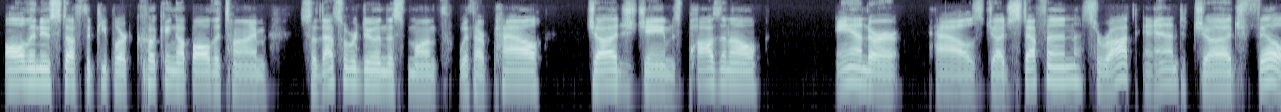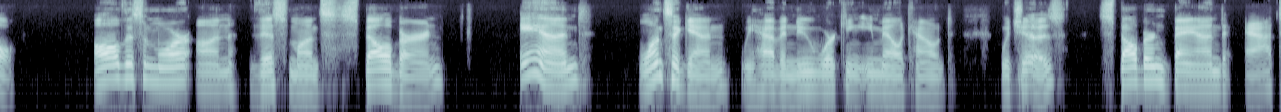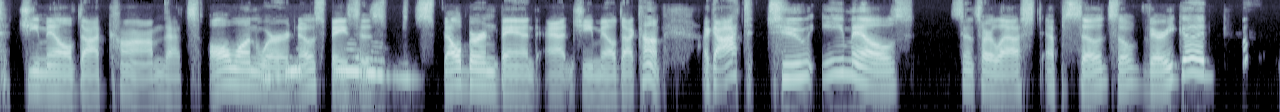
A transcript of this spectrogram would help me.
all the new stuff that people are cooking up all the time. So that's what we're doing this month with our pal, Judge James Pozenel, and our pals, Judge Stefan Surratt and Judge Phil all this and more on this month's Spellburn. And once again, we have a new working email account, which is spellburnband at gmail.com. That's all one word, no spaces, mm-hmm. spellburnband at gmail.com. I got two emails since our last episode, so very good.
